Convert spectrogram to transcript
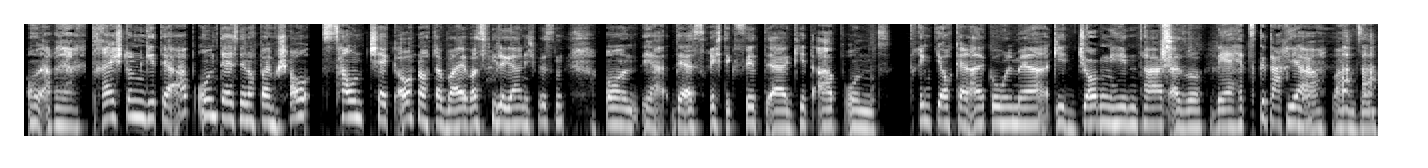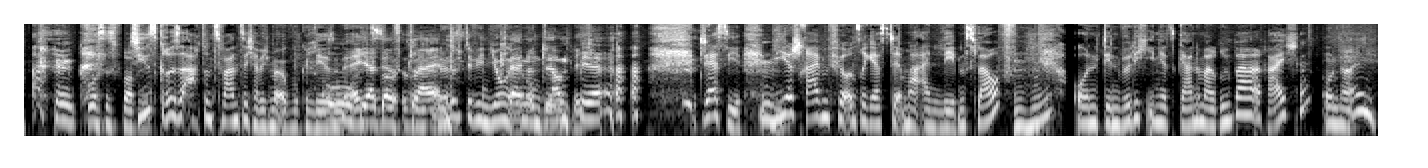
Und, aber drei Stunden geht der ab und der ist ja noch beim Schau Soundcheck auch noch dabei, was viele gar nicht wissen. Und ja, der ist richtig fit, er geht ab und trinkt ja auch kein Alkohol mehr, geht joggen jeden Tag. Also Wer hätte es gedacht? ja, Ne? Wahnsinn. Großes Vorbild. Jeansgröße 28 habe ich mal irgendwo gelesen. Oh, Echt, ja, der ist so, klein. So eine Hüfte wie ein Junge, Klein unglaublich. ja. Jessie, wir schreiben für unsere Gäste immer einen Lebenslauf Mhm. und den würde ich Ihnen jetzt gerne mal rüberreichen. Oh nein.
